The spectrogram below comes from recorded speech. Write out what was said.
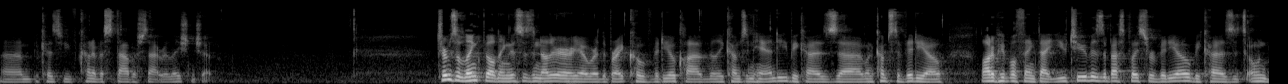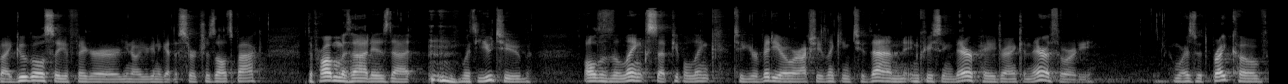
um, because you've kind of established that relationship. In terms of link building, this is another area where the Bright Brightcove Video Cloud really comes in handy because uh, when it comes to video, a lot of people think that YouTube is the best place for video because it's owned by Google, so you figure you know, you're going to get the search results back. The problem with that is that with YouTube, all of the links that people link to your video are actually linking to them, increasing their page rank and their authority. Whereas with Brightcove,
